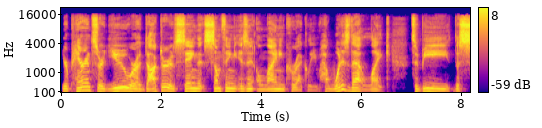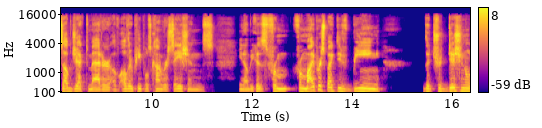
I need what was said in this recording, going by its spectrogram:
your parents or you or a doctor is saying that something isn't aligning correctly, how, what is that like to be the subject matter of other people's conversations? You know, because from from my perspective, being the traditional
